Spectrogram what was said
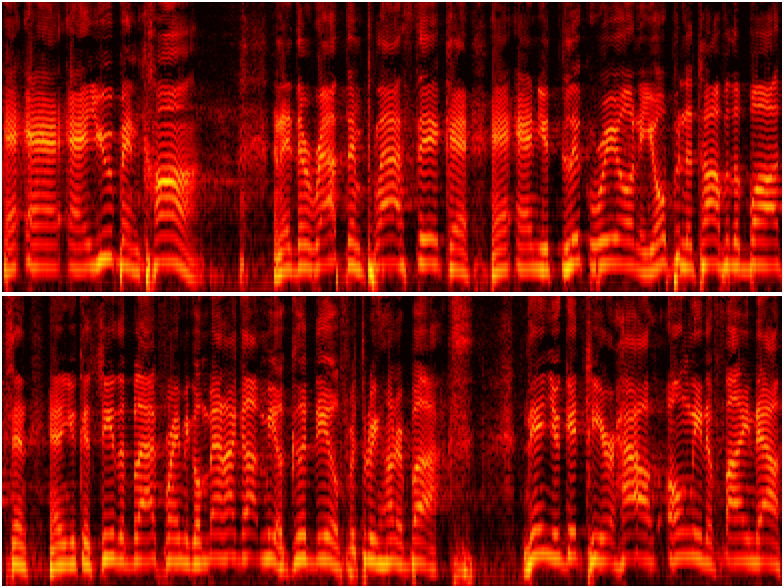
And, and, and you've been conned and they're wrapped in plastic and, and, and, you look real and you open the top of the box and, and you can see the black frame you go man i got me a good deal for 300 bucks then you get to your house only to find out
